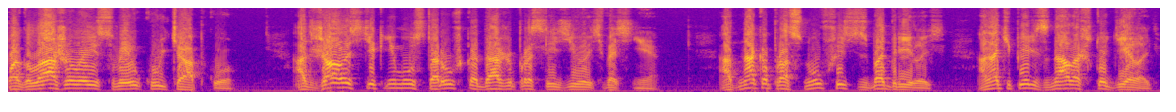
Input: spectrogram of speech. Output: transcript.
поглаживая свою культяпку. От жалости к нему старушка даже прослезилась во сне. Однако, проснувшись, взбодрилась. Она теперь знала, что делать.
